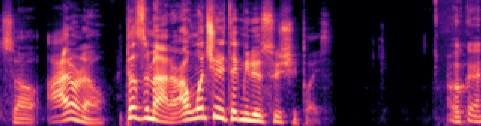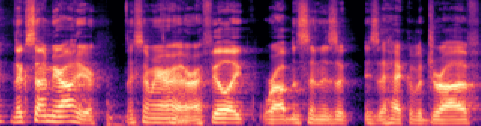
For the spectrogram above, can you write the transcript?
So I don't know. It doesn't matter. I want you to take me to a sushi place. Okay, next time you're out here, next time you're out here, I feel like Robinson is a is a heck of a drive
